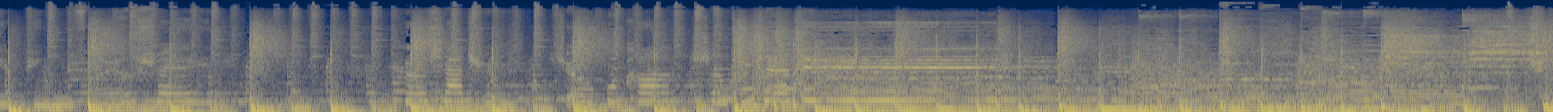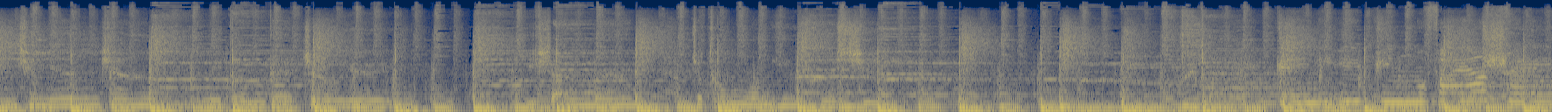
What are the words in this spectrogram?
一瓶魔法药水喝下去就不怕身体结冰。轻轻念着你懂的咒语一扇门就通往银河系。给你一瓶魔法药水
